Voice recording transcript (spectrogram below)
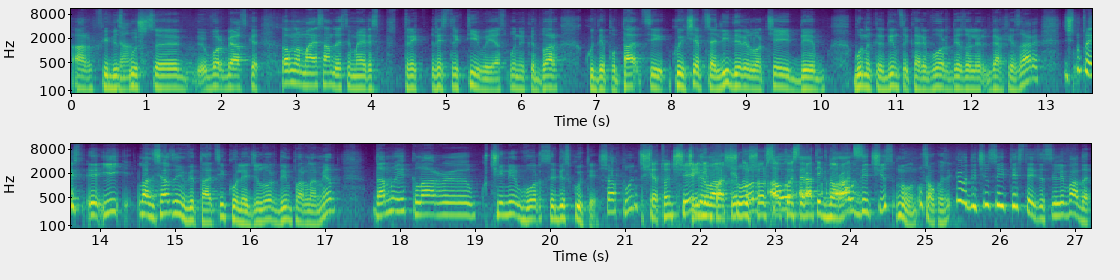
ar fi dispuși să vorbească. Doamna Maia Sandu este mai restric- restrictivă, ea spune că doar cu deputații, cu excepția liderilor, cei de bună credință care vor dezoligarhizare. Deci nu prea este, ei lansează invitații colegilor din Parlament dar nu e clar uh, cu cine vor să discute. Și atunci, Și atunci cei din Partidul Șor s-au considerat ignorați? Au decis, nu, nu s-au considerat, ei au decis să-i testeze, să le vadă.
